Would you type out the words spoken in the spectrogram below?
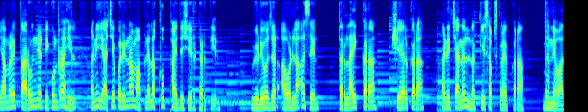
यामुळे तारुण्य टिकून राहील आणि याचे परिणाम आपल्याला खूप फायदेशीर ठरतील. व्हिडिओ जर आवडला असेल तर लाईक करा शेअर करा आणि चॅनल नक्की सबस्क्राईब करा. धन्यवाद.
